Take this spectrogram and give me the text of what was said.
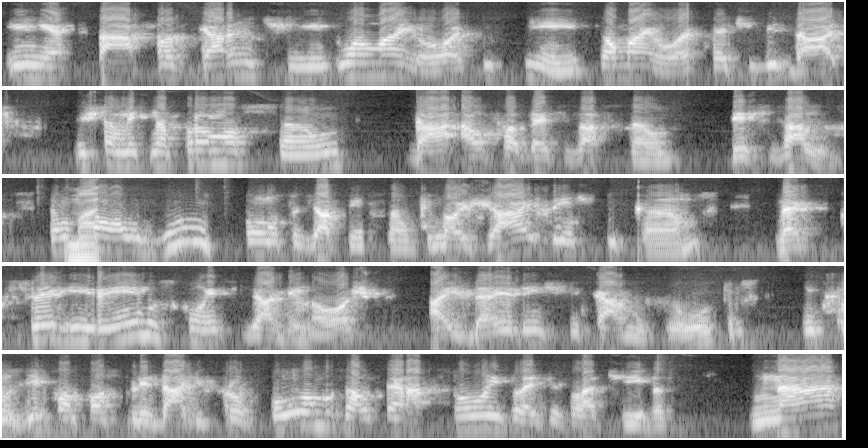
em etapas, garantindo uma maior eficiência, uma maior efetividade, justamente na promoção da alfabetização desses alunos. Então, Mas... são alguns pontos de atenção que nós já identificamos, né? seguiremos com esse diagnóstico. a ideia é identificarmos outros, inclusive com a possibilidade de propormos alterações legislativas na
